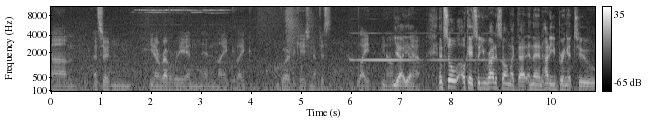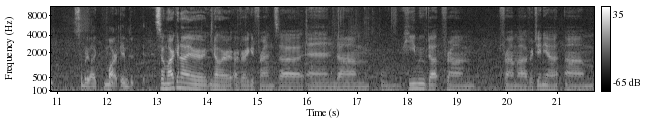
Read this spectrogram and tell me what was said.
um, a certain you know revelry and, and like like glorification of just light. You know. Yeah, yeah. And so, okay, so you write a song like that, and then how do you bring it to somebody like Mark? And So Mark and I are, you know, are, are very good friends, uh, and um, he moved up from from uh, Virginia um,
